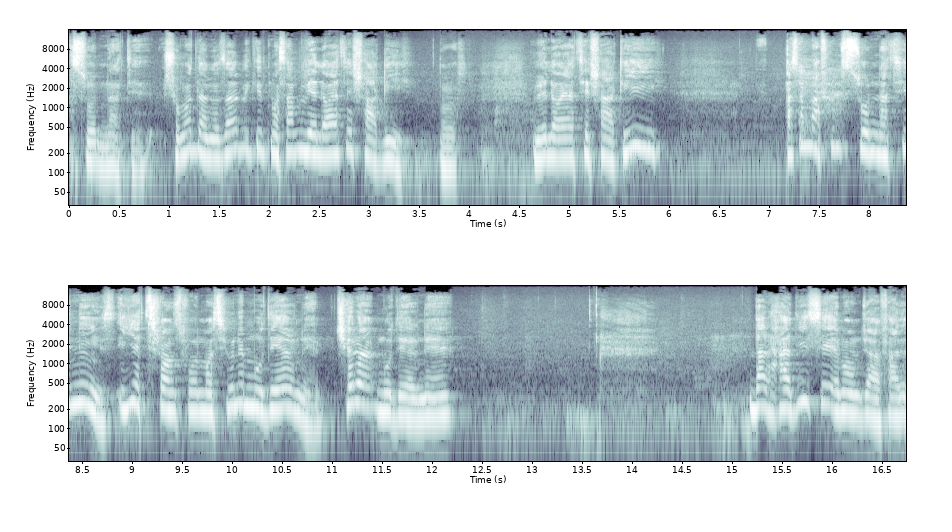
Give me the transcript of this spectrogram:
سنته. شما در نظر بگیرید مثلا ولایت فقیه درست. ولایت فقیه اصلا مفهوم سنتی نیست. این یه ترانسفورماسیون مدرنه. چرا مدرنه؟ در حدیث امام جعفر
